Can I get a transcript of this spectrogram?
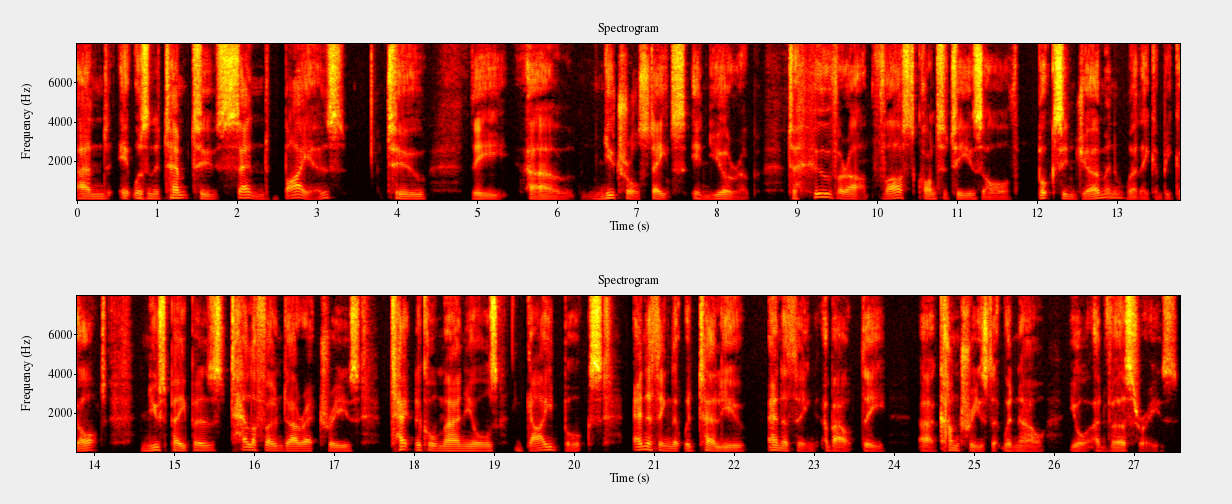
And it was an attempt to send buyers to the uh, neutral states in Europe to hoover up vast quantities of books in German where they can be got, newspapers, telephone directories, technical manuals, guidebooks, anything that would tell you anything about the uh, countries that were now your adversaries.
